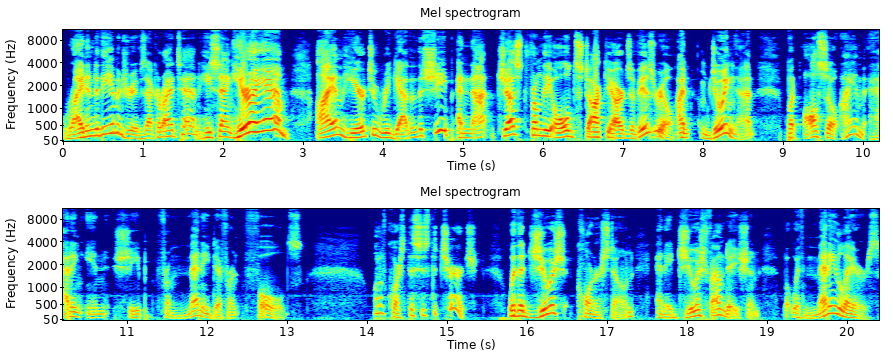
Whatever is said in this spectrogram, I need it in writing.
right into the imagery of Zechariah 10. He's saying, Here I am. I am here to regather the sheep, and not just from the old stockyards of Israel. I'm, I'm doing that, but also I am adding in sheep from many different folds. Well, of course, this is the church with a Jewish cornerstone and a Jewish foundation, but with many layers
